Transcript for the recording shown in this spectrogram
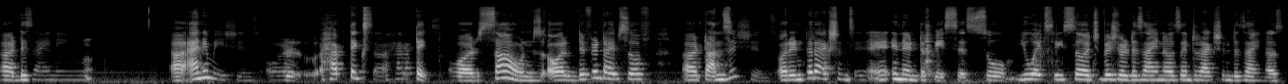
uh, designing uh, animations or haptics, uh, haptics or sounds or different types of uh, transitions or interactions in, in interfaces. So UX research, visual designers, interaction designers.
